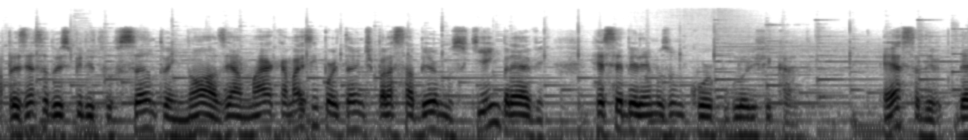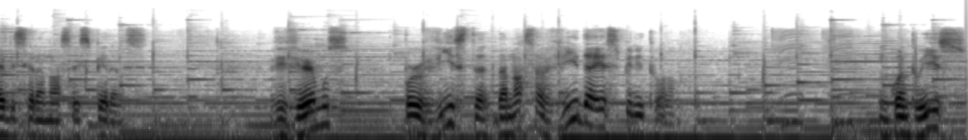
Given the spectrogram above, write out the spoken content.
A presença do Espírito Santo em nós é a marca mais importante para sabermos que em breve receberemos um corpo glorificado. Essa deve ser a nossa esperança. Vivermos por vista da nossa vida espiritual. Enquanto isso,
